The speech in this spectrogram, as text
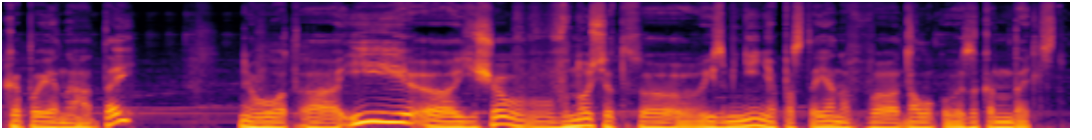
КПН отдай, вот. А, и а, еще вносят а, изменения постоянно в налоговое законодательство.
